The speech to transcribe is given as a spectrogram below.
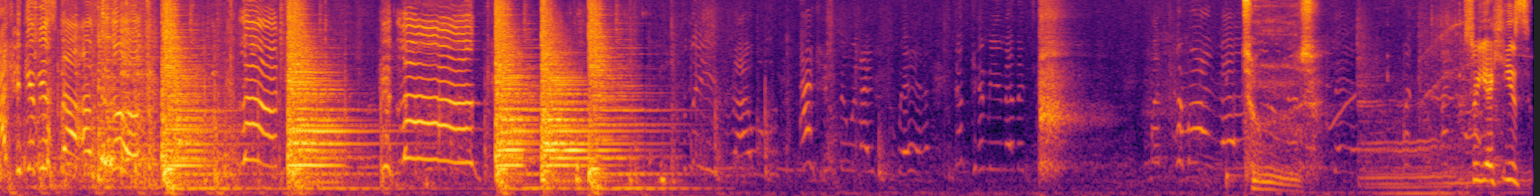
I can give you a star. Oh, look. Look. Look. Please, Raoul. I can do it, I swear. Just give me another chance. But come on, Raoul. Toons. So yeah, he's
